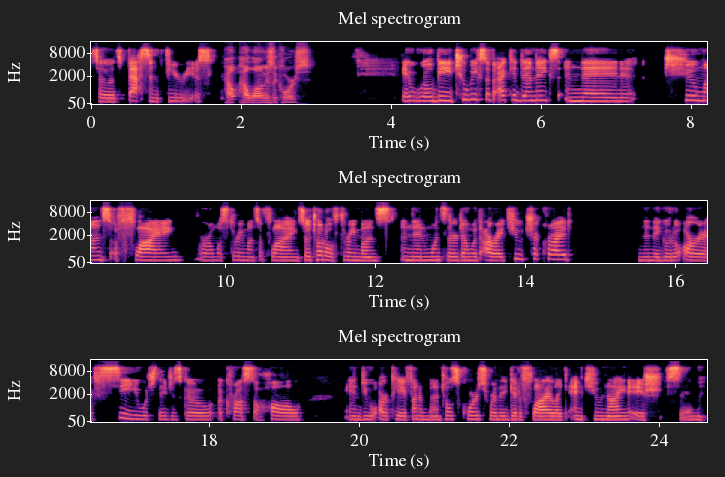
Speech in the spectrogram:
so it's fast and furious. How how long is the course? It will be two weeks of academics and then two months of flying, or almost three months of flying. So total of three months. And then once they're done with RIQ check ride, and then they go to RFC, which they just go across the hall and do RPA fundamentals course where they get to fly like MQ9 ish sim.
